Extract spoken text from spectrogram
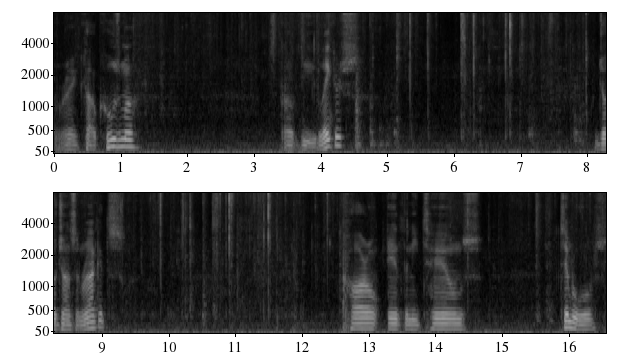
All right, Kyle Kuzma of the Lakers. Joe Johnson Rockets. Carl Anthony Towns Timberwolves.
